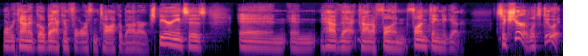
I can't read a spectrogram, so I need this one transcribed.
where we kind of go back and forth and talk about our experiences and and have that kind of fun fun thing together." It's like, sure, let's do it.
